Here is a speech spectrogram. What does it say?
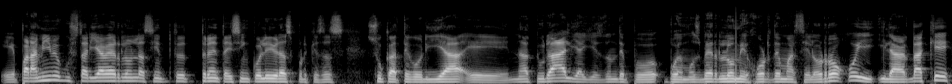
eh, para mí me gustaría verlo en las 135 libras porque esa es su categoría eh, natural y ahí es donde podemos ver lo mejor de Marcelo Rojo. Y, la verdad que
